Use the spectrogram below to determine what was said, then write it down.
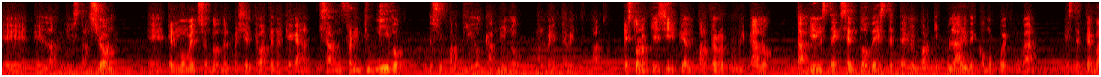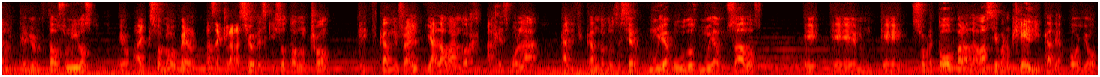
eh, eh, la administración, eh, en momentos en donde el presidente va a tener que garantizar un frente unido de su partido camino al 2024. Esto no quiere decir que el Partido Republicano también esté exento de este tema en particular y de cómo puede jugar este tema al interior de Estados Unidos. Hay que solo ver las declaraciones que hizo Donald Trump criticando a Israel y alabando a, a Hezbollah, calificándolos de ser muy agudos, muy abusados. Eh, eh, que sobre todo para la base evangélica de apoyo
